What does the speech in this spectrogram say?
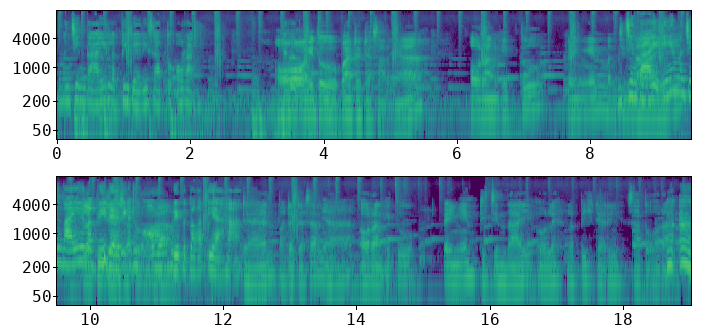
mencintai lebih dari satu orang. Oh, itu pada dasarnya orang itu pengen mencintai, Mencintai, ingin mencintai lebih, dari, aduh satu ngomong belibet banget iya. ha. dan pada dasarnya orang itu pengen dicintai oleh lebih dari satu orang. Mm-mm,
